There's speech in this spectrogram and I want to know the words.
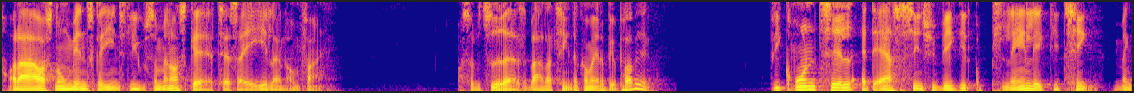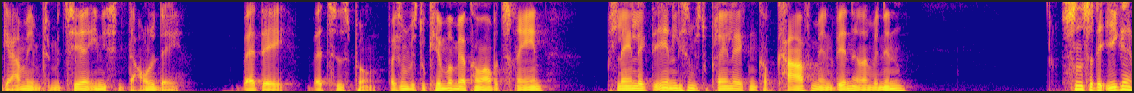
og der er også nogle mennesker i ens liv, som man også skal tage sig af i et eller andet omfang. Og så betyder det altså bare, at der er ting, der kommer ind og bliver påvirket. Fordi grunden til, at det er så sindssygt vigtigt at planlægge de ting, man gerne vil implementere ind i sin dagligdag, hvad dag, hvad tidspunkt. For eksempel, hvis du kæmper med at komme op og træne, planlæg det ind, ligesom hvis du planlægger en kop kaffe med en ven eller en veninde. Sådan så det ikke er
